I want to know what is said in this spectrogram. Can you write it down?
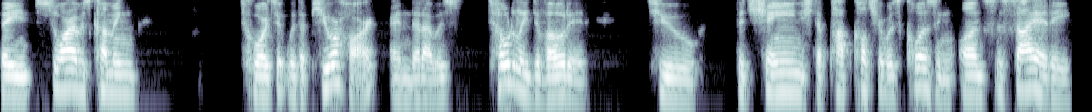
They saw I was coming towards it with a pure heart, and that I was totally devoted to the change that pop culture was causing on society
